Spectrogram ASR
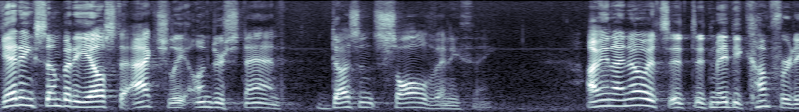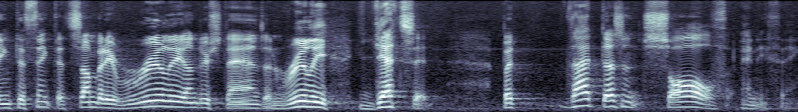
getting somebody else to actually understand doesn't solve anything. I mean, I know it, it may be comforting to think that somebody really understands and really gets it, but that doesn't solve anything.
